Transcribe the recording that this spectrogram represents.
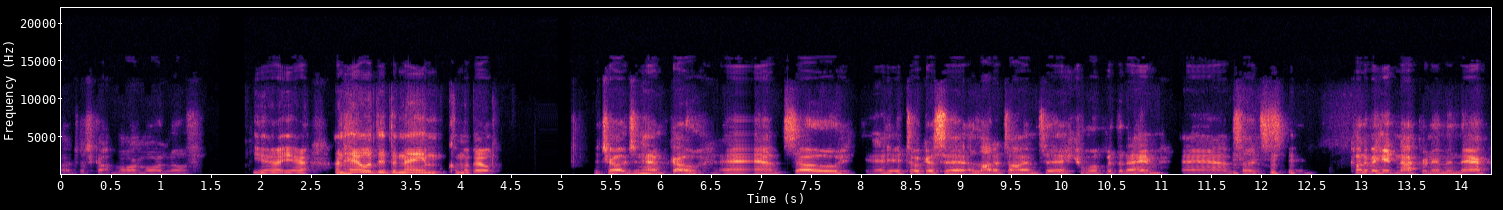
I just got more and more in love. Yeah, yeah. And how did the name come about? The Trojan Hemp Co. Um, so it, it took us a, a, lot of time to come up with the name. Um, so it's kind of a hidden acronym in there.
